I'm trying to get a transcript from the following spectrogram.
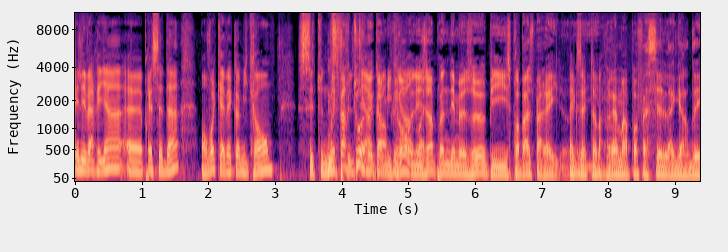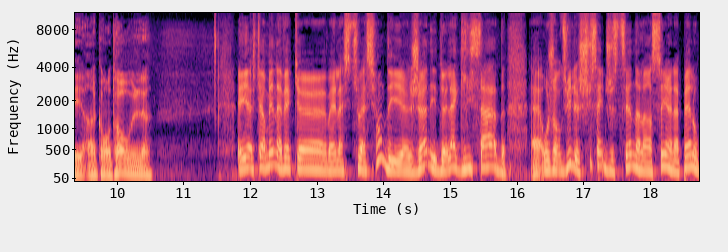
et les variants euh, précédents. On voit qu'avec Omicron, c'est une Mais partout avec Omicron, grande, les ouais. gens prennent des mesures puis ils se propagent pareil. là. Exactement. Vraiment pas facile à garder en contrôle. là. Et euh, je termine avec euh, ben, la situation des euh, jeunes et de la glissade. Euh, Aujourd'hui, le CHU Sainte-Justine a lancé un appel aux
